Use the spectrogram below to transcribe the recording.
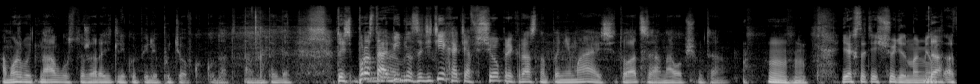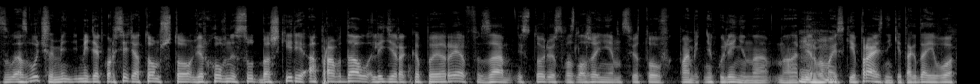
а может быть на август уже родители купили путевку куда-то там и так далее. То есть просто да. обидно за детей, хотя все прекрасно понимаю, ситуация, она, в общем-то... Угу. Я, кстати, еще один момент да. озвучу. Медиакурсеть о том, что Верховный суд Башкирии оправдал лидера КПРФ за историю с возложением цветов к памятнику Ленина на первомайские угу. праздники. Тогда его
